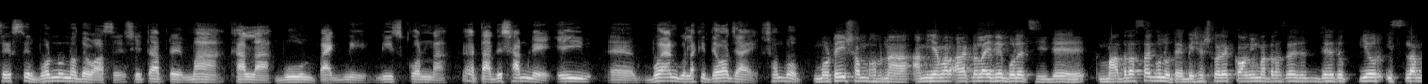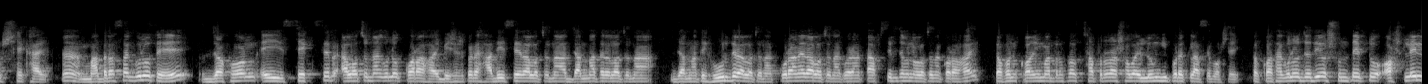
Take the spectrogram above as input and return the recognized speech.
সেক্সের বর্ণনা দেওয়া আছে সেটা আপনি মা খালা বোন বাগ্নি নিজ কন্যা হ্যাঁ তাদের সামনে এই বয়ানগুলা কি দেওয়া যায়? সম্ভব? মোটেই সম্ভব না। আমি আমার আরেকটা লাইভে বলেছি যে মাদ্রাসাগুলোতে বিশেষ করে কমি মাদ্রাসায় যেহেতু পিওর ইসলাম শেখায় হ্যাঁ মাদ্রাসাগুলোতে যখন এই সেক্সের আলোচনাগুলো করা হয়, বিশেষ করে হাদিসের আলোচনা, জান্নাতের আলোচনা, জান্নাতি হুরদের আলোচনা, কোরআনের আলোচনা কোরআন তাফসির যখন আলোচনা করা হয়, তখন কমি মাদ্রাসার ছাত্ররা সবাই লুঙ্গি পরে ক্লাসে বসে। তো কথাগুলো যদিও শুনতে একটু অশ্লীল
